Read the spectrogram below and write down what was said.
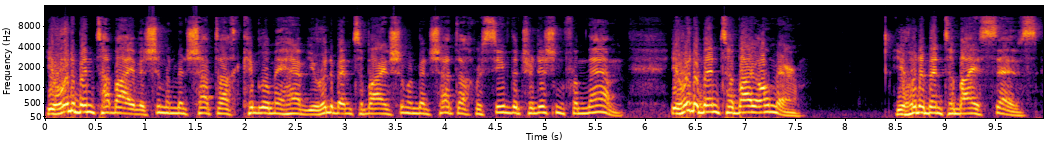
Yehuda ben Tabai and Shimon ben Shatach kiblu mehem. Yehuda ben Tabai and Shimon ben Shatach received the tradition from them. Yehuda ben Tabai Omer. Yehuda ben Tabai says,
